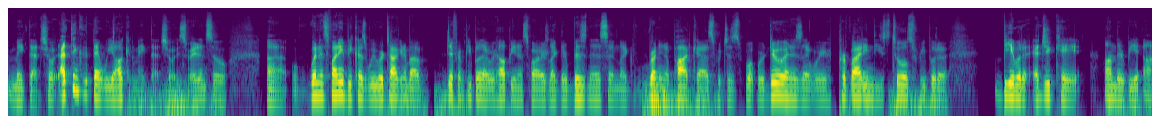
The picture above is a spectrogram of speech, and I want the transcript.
make that choice. I think that we all can make that choice, right? And so, uh, when it's funny because we were talking about different people that were helping as far as like their business and like running a podcast, which is what we're doing, is that we're providing these tools for people to be able to educate on their be, uh,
